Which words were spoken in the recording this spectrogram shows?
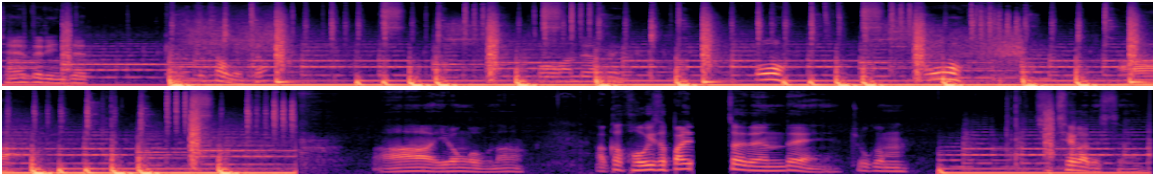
쟤네들이 이제 계속 쫓아오겠죠? 오 안 돼 안 돼. 오. 오! 아, 이런 거구나. 아까 거기서 빨리 했어야 되는데, 조금 지체가 됐어요.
